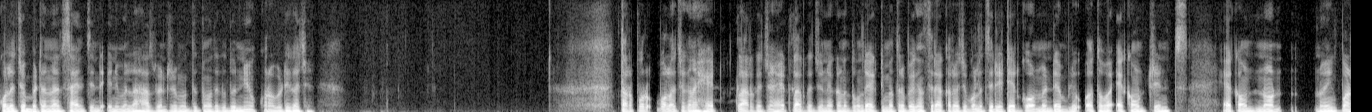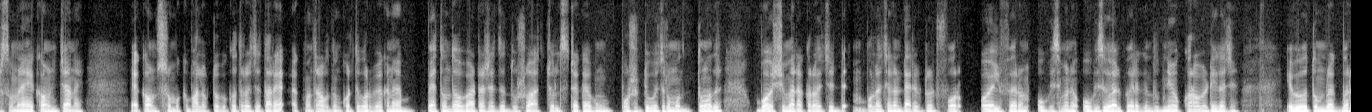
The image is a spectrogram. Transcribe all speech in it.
college of veterinary science in animal হাজবেন্ডারির মধ্যে তোমাদের কিন্তু নিয়োগ করা হবে ঠিক আছে? তারপর বলা হচ্ছে এখানে হেড ক্লার্কের জন্য হেড ক্লার্কের জন্য এখানে তোমাদের একটি মাত্র ভ্যাকেন্সি রাখা রয়েছে, বলা রিটায়ার্ড গভর্নমেন্ট এমপ্লয়ি অথবা accountants account non knowing person মানে অ্যাকাউন্ট জানে অ্যাকাউন্ট সম্পর্কে ভালো একটা অভিজ্ঞতা রয়েছে, তারা একমাত্র আবেদন করতে পারবে। এখানে বেতন দেওয়া হবে আঠাশ হাজার দুশো আটচল্লিশ টাকা এবং পঁয়ষট্টি বছরের মধ্যে তোমাদের বয়সীমা রাখা রয়েছে, বলা হচ্ছে এখানে director for welfare on OBC মানে ওবিসি ওয়েলফেয়ারে কিন্তু নিয়োগ করা হবে, ঠিক আছে? এভাবে তোমরা একবার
